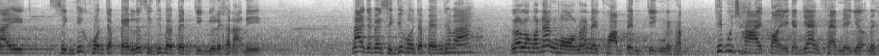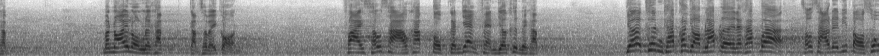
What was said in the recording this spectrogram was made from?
ในสิ่งที่ควรจะเป็นหรือสิ่งที่มันเป็นจริงอยู่ในขณะนี้ น่าจะเป็นสิ่งที่ควรจะเป็นใช่ไหมเราลองมานั่งมองนะในความเป็นจริงนะครับ ที่ผู้ชายต่อยกันแย่งแฟนเนี่ยเยอะไหมครับ มันน้อยลงนะครับกับสมัยก่อน ฝ่ายสาวๆครับตบกันแย่งแฟนเยอะขึ้นไหมครับเยอะขึ้นครับเขายอมรับเลยนะครับว่าสาวๆเดี๋ยวนี้ต่อสู้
